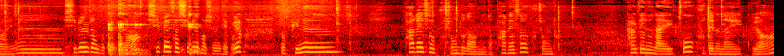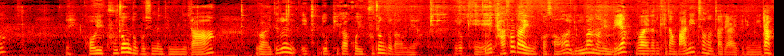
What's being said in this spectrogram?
아이는 11 정도 되고요. 10에서 11 보시면 되고요. 높이는 8에서 9 정도 나옵니다. 8에서 9 정도. 8대는 아이 있고 9대는 아이 있고요. 네, 거의 9 정도 보시면 됩니다. 이 아이들은 이 높이가 거의 9 정도 나오네요. 이렇게 다섯 아이 묶어서 6만원인데요. 이 아이들은 개당 12,000원짜리 아이들입니다.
